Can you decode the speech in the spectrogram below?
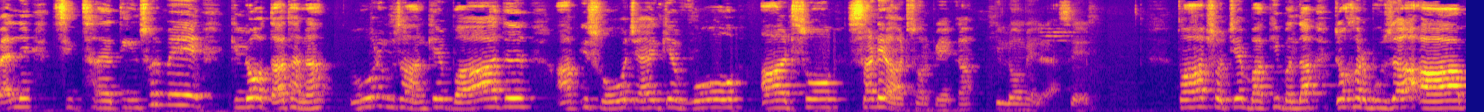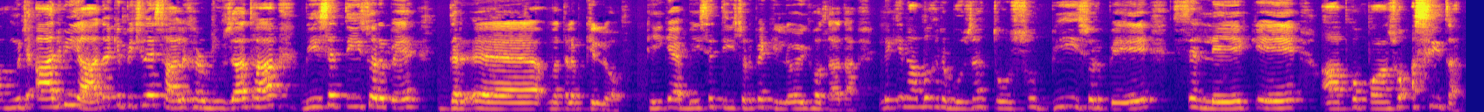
पहले तीन सौ रुपये किलो होता था ना, वो रमज़ान के बाद आपकी सोच है कि वो आठ सौ, साढ़े आठ सौ रुपये का किलो मिल रहा है सेब। तो आप सोचिए, बाकी बंदा जो खरबूजा आप मुझे आज भी याद है कि पिछले साल खरबूजा था बीस से तीस रुपये मतलब किलो, ठीक है? बीस से तीस रुपए किलो ही होता था। लेकिन अब खरबूजा दो सौ बीस रुपये से लेके आपको पाँच सौ अस्सी तक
